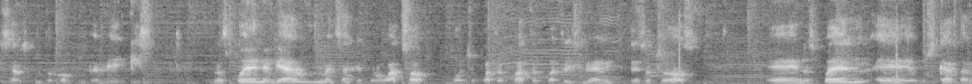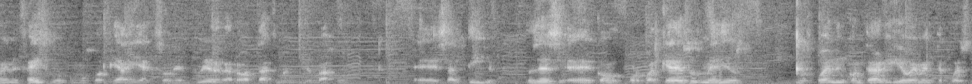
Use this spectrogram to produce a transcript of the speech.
jax.com.mx. Nos pueden enviar un mensaje por WhatsApp 844-419-2382. Eh, nos pueden buscar también en Facebook como Jorge Ajax o en Twitter arroba taxman-saltillo. Entonces, por cualquiera de esos medios nos pueden encontrar y obviamente pues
